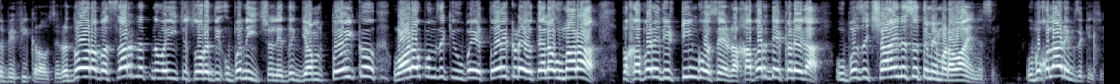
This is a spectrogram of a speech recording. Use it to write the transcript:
ته بې فکره اوسېږه دومره به سر نت نه وایي چې څوره دې اوبه نه یي څښلې ده جم توی کړ واړه په مځکې اوبه یې توی کړې او ته ویل عمره په خبرې دې ټینګ اوسېږه خبر دې کړې ده اوبه زه چای نه سه ته مې مړوای نه سې اوبه خو لاړې مځکې چې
